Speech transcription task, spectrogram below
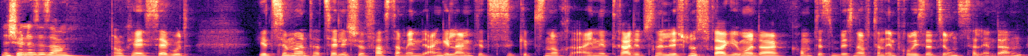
eine schöne Saison. Okay, sehr gut. Jetzt sind wir tatsächlich schon fast am Ende angelangt. Jetzt gibt es noch eine traditionelle Schlussfrage. Immer da kommt jetzt ein bisschen auf dein Improvisationstalent an.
